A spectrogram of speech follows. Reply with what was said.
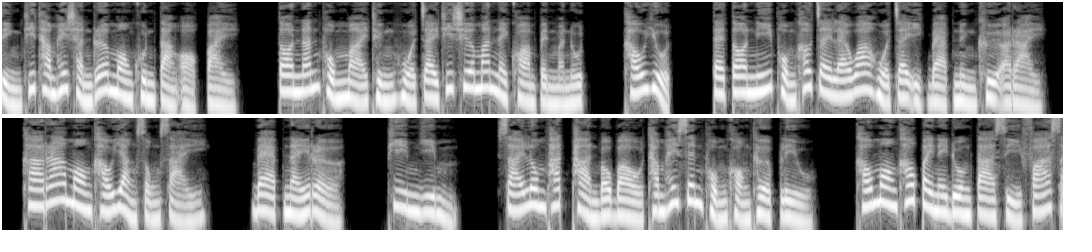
สิ่งที่ทำให้ฉันเริ่มมองคุณต่างออกไป ตอนนั้นผมหมายถึงหัวใจที่เชื่อมั่นในความเป็นมนุษย์ เขาหยุด แต่ตอนนี้ผมเข้าใจแล้วว่าหัวใจอีกแบบหนึ่งคืออะไร คลาร่ามองเขาอย่างสงสัย แบบไหนเหรอ พิมยิ้ม สายลมพัดผ่านเบาๆทำให้เส้นผมของเธอปลิว เขามองเข้าไปในดวงตาสีฟ้าใส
